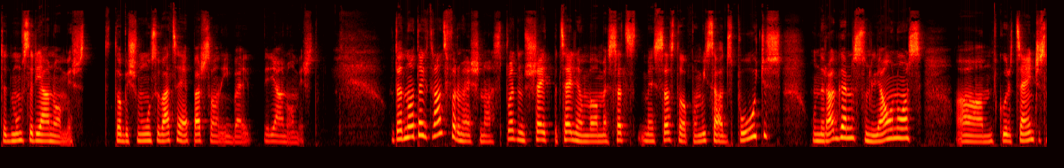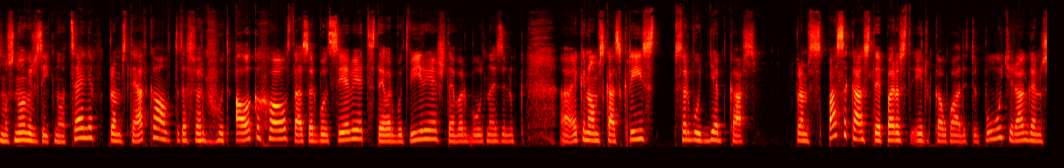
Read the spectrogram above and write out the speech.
tad mums ir jānomirst. To bišķi mūsu vecajai personībai ir jānomirst. Un tad notiek transformēšanās. Protams, šeit pa ceļam vēl mēs, sats, mēs sastopam visādus puķus un raganas un ļaunos, uh, um, kuri cenšas mūs novirzīt no ceļa. Protams, te atkal tas var būt alkohols, tās var būt sievietes, tie var būt vīrieši, tie var būt, nezinu, ekonomiskās krīzes, tas var būt jebkas. Protams, pasakās tie parasti ir kaut kādi tur puķi, raganas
